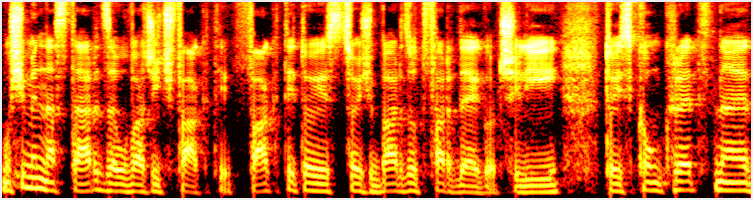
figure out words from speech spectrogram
musimy na start zauważyć fakty. Fakty to jest coś bardzo twardego, czyli to jest konkretne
